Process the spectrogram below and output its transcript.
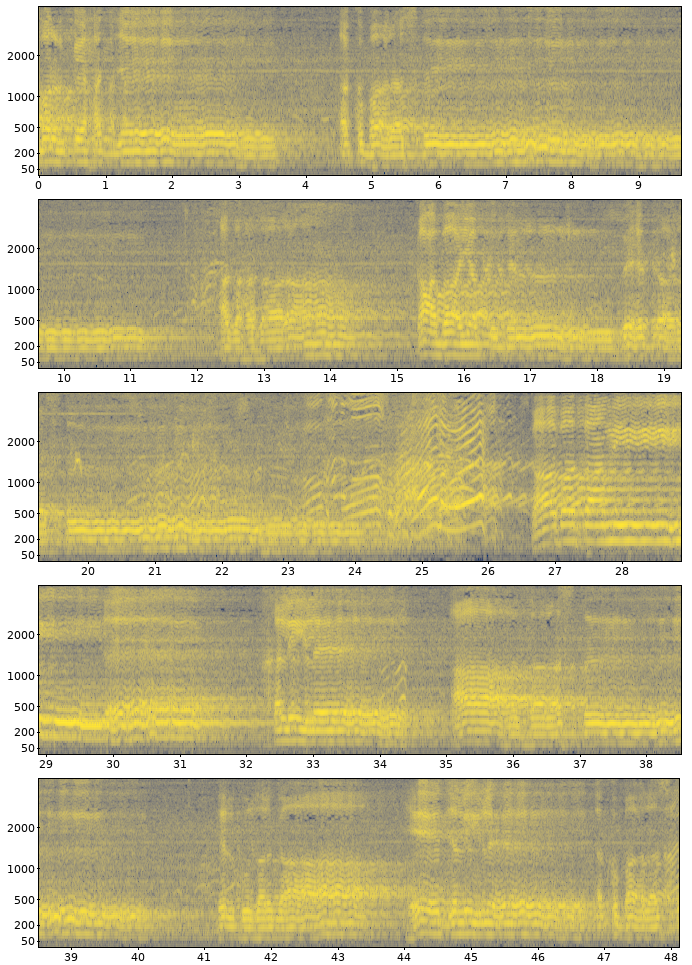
ور کے حج اکبر است۔ از ہزاراں کعبہ یک دل بہتر است کعبہ تعمیر خلیل آزر است دل گزرگا ہے جلیل اکبر است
